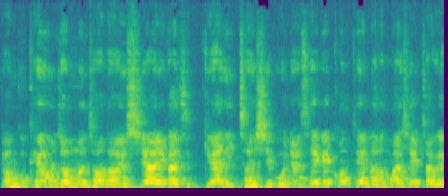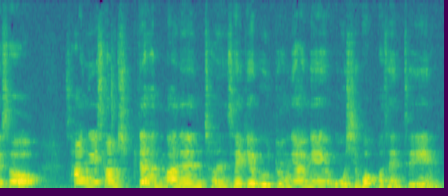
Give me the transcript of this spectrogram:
영국 해운 전문 저널 CI가 집계한 2015년 세계 컨테이너 항만 실적에서 상위 30대 항만은 전 세계 물동량의 55%인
